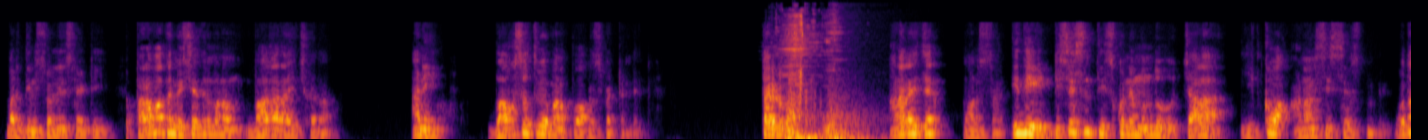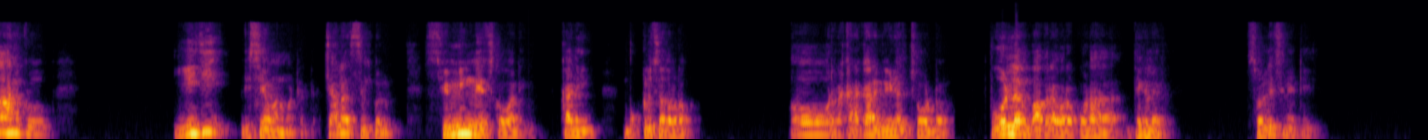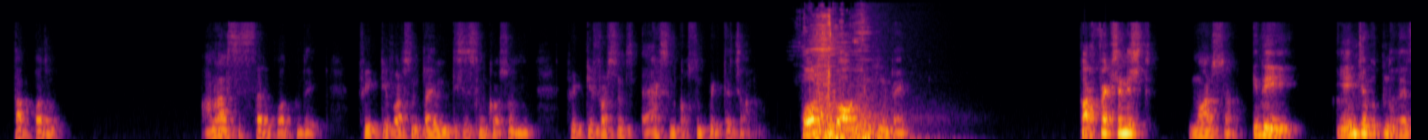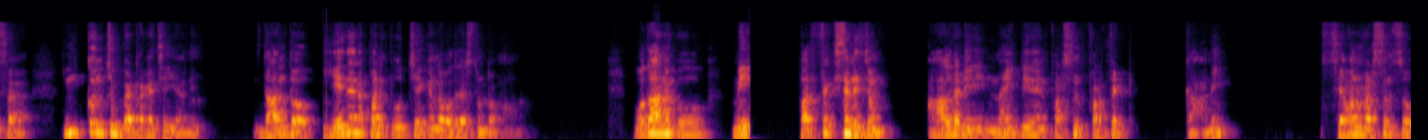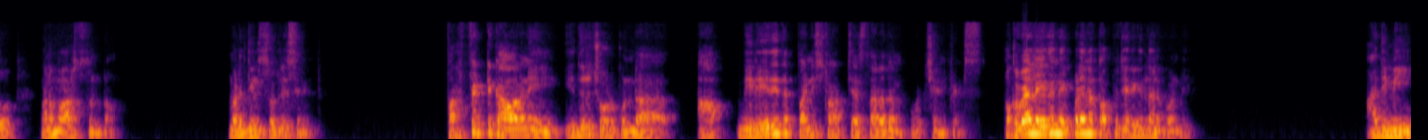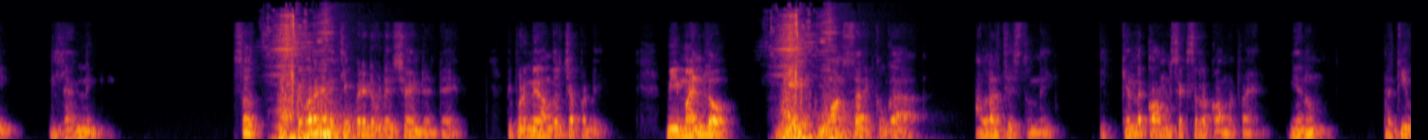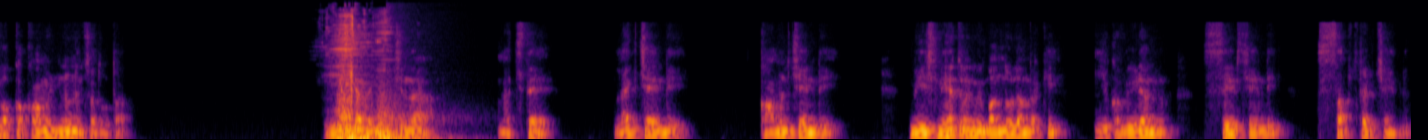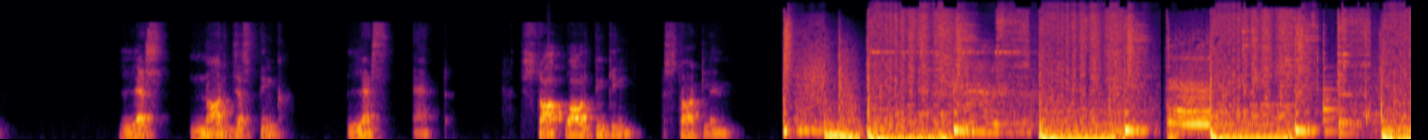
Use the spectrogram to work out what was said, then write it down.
మరి దీని సొల్యూషన్ ఏంటి? తర్వాత మెసేజ్ని మనం బాగా రాయొచ్చు కదా అని భవిష్యత్తువే మనం ఫోకస్ పెట్టండి. థర్డ్ వన్ అనలైజర్ మాన్స్టర్ ఇది డిసిషన్ తీసుకునే ముందు చాలా ఎక్కువ అనాలిసిస్ చేస్తుంది. ఉదాహరణకు ఈజీ విషయం అనమాట చాలా సింపుల్. స్విమ్మింగ్ నేర్చుకోవాలి కానీ బుక్కులు చదవడం ఓ రకరకాల వీడియోలు చూడడం పోల్లోకి మాత్రం ఎవరో కూడా దిగలేరు. సొల్యూషన్ ఏంటి? తప్పదు. అనాలిసిస్ సరిపోతుంది. ఫిఫ్టీ పర్సెంట్ టైం డిసిషన్ కోసం ఫిఫ్టీ పర్సెంట్ యాక్షన్ కోసం పెడితే చాలు. Fourth over thinking time. Perfectionist monster. ఇది ఏం చెబుతుందో తెలుసా? ఇంకొంచెం బెటర్గా చేయాలి దాంతో ఏదైనా పని పూర్తి చేయకుండా వదిలేస్తుంటాం మనం. ఉదాహరణకు మీ perfectionism already ninety nine percent perfect. కానీ సెవెన్ పర్సెంట్స్ మనం మారుస్తుంటాం. మరి దీని సొల్యూషన్ ఏంటి? పర్ఫెక్ట్ కావాలని ఎదురు చూడకుండా ఆ మీరు ఏదైతే పని స్టార్ట్ చేస్తారో దాన్ని పూర్తి చేయండి ఫ్రెండ్స్. ఒకవేళ ఏదైనా ఎప్పుడైనా తప్పు జరిగింది అనుకోండి అది మీ లెర్నింగ్. సో చివరిగా నేను చెప్పేటటువంటి విషయం ఏంటంటే ఇప్పుడు మీరు అందరూ చెప్పండి మీ మైండ్లో ఏ మాన్స్టర్ ఎక్కువగా అల్లరి చేస్తుంది? ఈ కింద కామెంట్ సెక్షన్లో కామెంట్ రాయండి. నేను ప్రతి ఒక్క కామెంట్ను నేను చదువుతాను. ఈ వీడియో మీకు నచ్చిందా? నచ్చితే లైక్ చేయండి కామెంట్ చేయండి. మీ స్నేహితులు మీ బంధువులందరికీ ఈ యొక్క వీడియోను షేర్ చేయండి సబ్స్క్రైబ్ చేయండి. Let's not just think let's act stop over thinking start living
